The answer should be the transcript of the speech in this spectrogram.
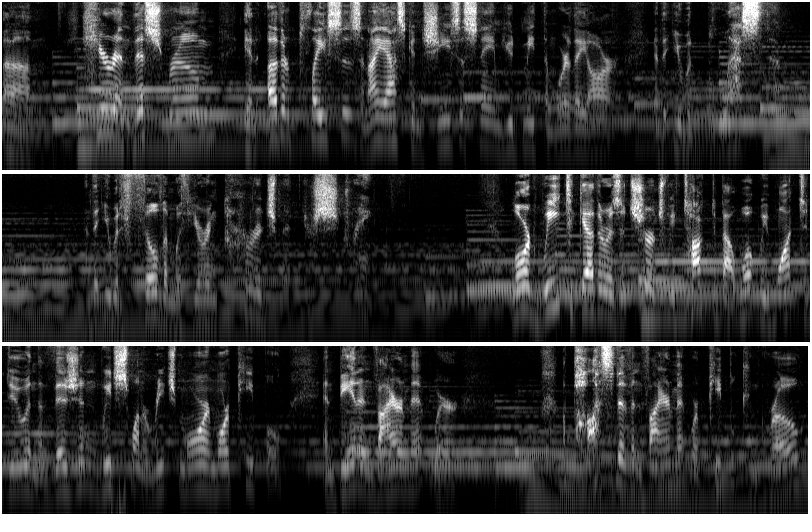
um, here in this room, in other places. And I ask in Jesus' name you'd meet them where they are and that you would bless them and that you would fill them with your encouragement, your strength. Lord, we together as a church, we've talked about what we want to do and the vision. We just want to reach more and more people and be an environment where, a positive environment where people can grow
